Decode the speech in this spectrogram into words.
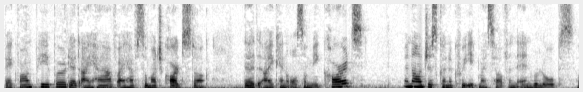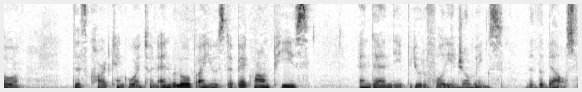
background paper that I have. I have so much cardstock that I can also make cards. And I'm just gonna create myself an envelope so this card can go into an envelope. I used a background piece and then the beautiful angel wings with the bells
